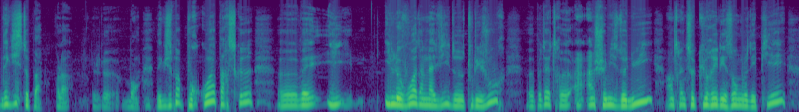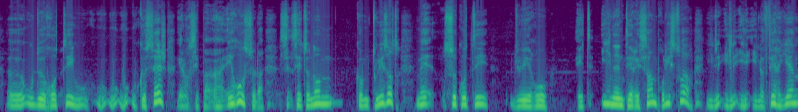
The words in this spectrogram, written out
n'existe pas. Voilà. bon, n'existe pas. Pourquoi? Parce que ben, il, il le voit dans la vie de tous les jours, euh, peut-être en, chemise de nuit, en train de se curer les ongles des pieds, ou de rôter, ou, que sais-je. Et alors, c'est pas un héros, cela. C'est un homme comme tous les autres. Mais ce côté du héros est inintéressant pour l'histoire. Il, ne fait rien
